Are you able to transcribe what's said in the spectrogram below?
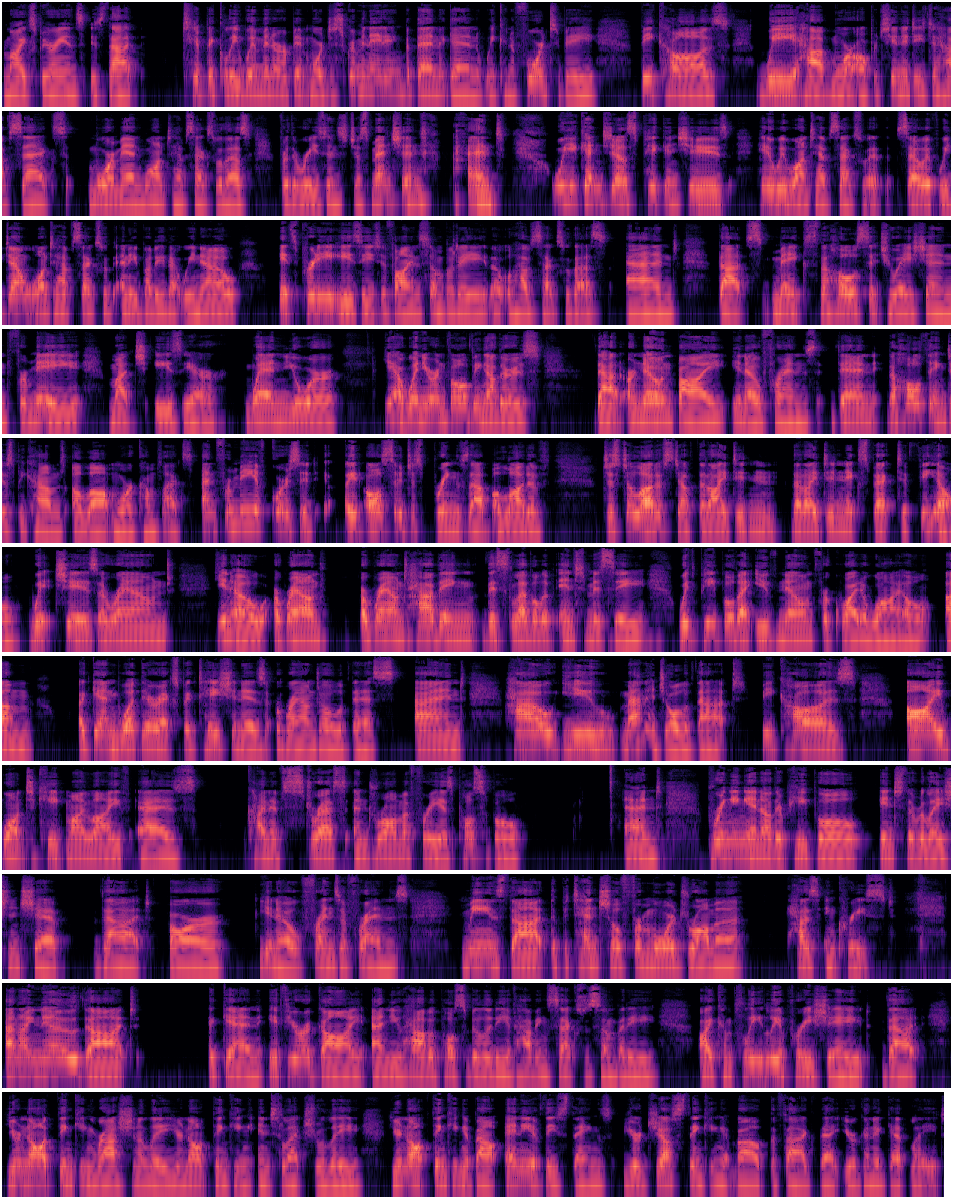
my experience is that typically women are a bit more discriminating, but then again, we can afford to be because we have more opportunity to have sex. More men want to have sex with us for the reasons just mentioned. And we can just pick and choose who we want to have sex with. So if we don't want to have sex with anybody that we know, it's pretty easy to find somebody that will have sex with us. And that makes the whole situation for me much easier when you're, yeah, when you're involving others that are known by, you know, friends, then the whole thing just becomes a lot more complex. And for me, of course, it it also just brings up a lot of just a lot of stuff that I didn't that I didn't expect to feel, which is around, you know, around around having this level of intimacy with people that you've known for quite a while. Um, again, what their expectation is around all of this and how you manage all of that. Because I want to keep my life as kind of stress and drama free as possible. And bringing in other people into the relationship that are, you know, friends of friends means that the potential for more drama has increased. And I know that, again, if you're a guy and you have a possibility of having sex with somebody, I completely appreciate that you're not thinking rationally, you're not thinking intellectually, you're not thinking about any of these things. You're just thinking about the fact that you're going to get laid.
